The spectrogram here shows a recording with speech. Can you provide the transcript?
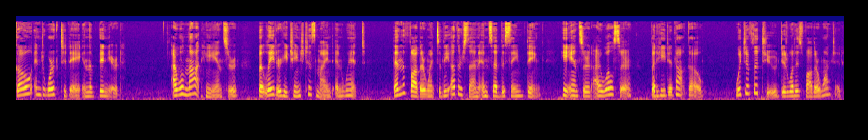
go and work today in the vineyard. I will not, he answered. But later he changed his mind and went. Then the father went to the other son and said the same thing. He answered, I will, sir. But he did not go. Which of the two did what his father wanted?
